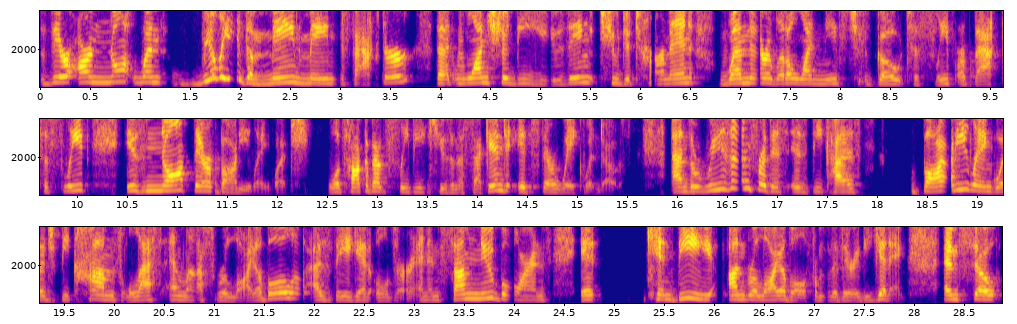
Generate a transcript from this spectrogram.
there are not when really the main main factor that one should be using to determine when their little one needs to go to sleep or back to sleep is not their body language We'll talk about sleepy cues in a second. It's their wake windows. And the reason for this is because body language becomes less and less reliable as they get older. And in some newborns, it can be unreliable from the very beginning. And so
